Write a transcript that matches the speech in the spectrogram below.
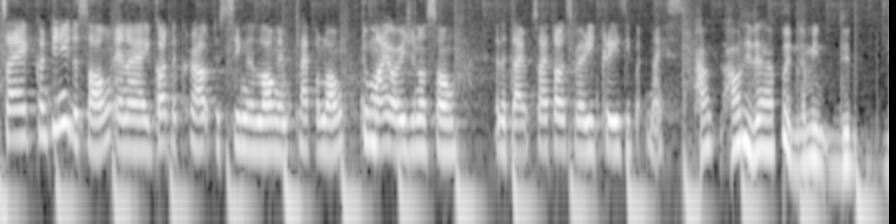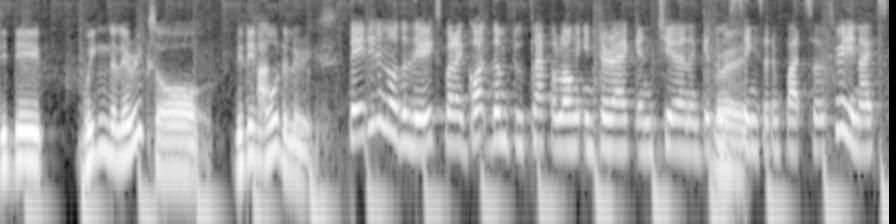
So I continued the song and I got the crowd to sing along and clap along to my original song at the time. So I thought it was very crazy but nice. How how did that happen? I mean, did did they wing the lyrics or did they know uh, the lyrics? They didn't know the lyrics, but I got them to clap along, interact, and cheer, and I get them to Right. sing certain parts. So it's really nice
